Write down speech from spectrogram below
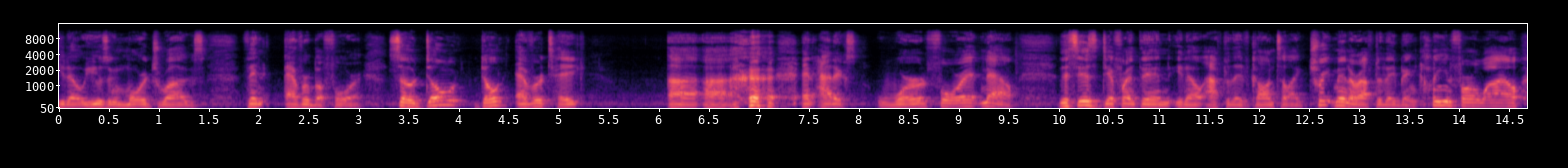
you know, using more drugs than ever before. So don't, don't ever take uh, uh, an addict's word for it. Now, this is different than, you know, after they've gone to like treatment or after they've been clean for a while,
